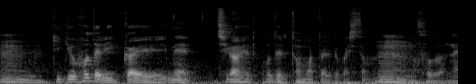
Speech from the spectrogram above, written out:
うん。結局ホテル一回ね違うホテル泊まったりとかしたもんうね、んそうだね。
